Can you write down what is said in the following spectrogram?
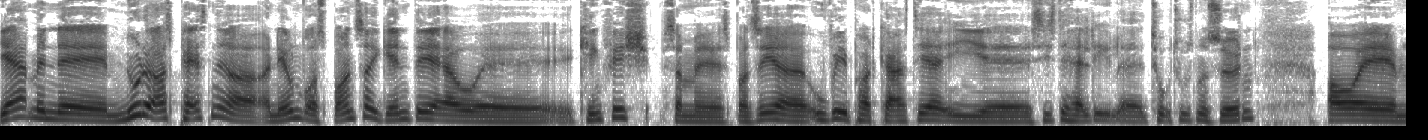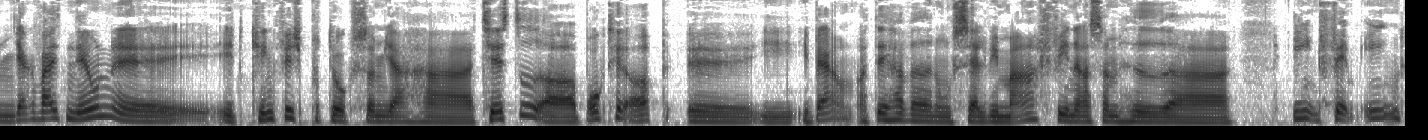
Ja, men øh, nu er det også passende at, at nævne vores sponsor igen. Det er jo øh, Kingfish, som øh, sponsorer UV-podcast her i øh, sidste halvdel af 2017. Og øh, jeg kan faktisk nævne øh, et Kingfish-produkt, som jeg har testet og brugt herop øh, i, i Bergen. Og det har været nogle Salvimar-finder, som hedder 151.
